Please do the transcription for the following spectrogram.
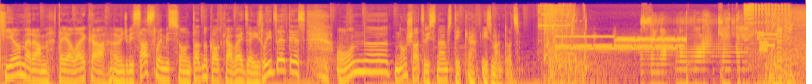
Kilmeram tajā laikā viņš bija saslimis, un tad nu, kaut kā vajadzēja izlīdzēties, un nu, šāds risinājums tika izmantots. Ziņa numur 4.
